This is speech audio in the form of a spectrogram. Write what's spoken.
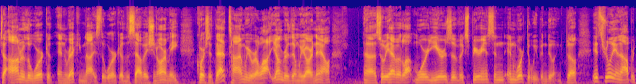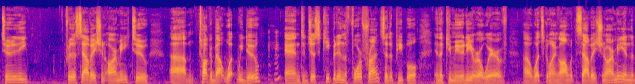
to honor the work of- and recognize the work of the Salvation Army. Of course, at that time, we were a lot younger than we are now. Uh, so we have a lot more years of experience and, and work that we've been doing. So it's really an opportunity for the Salvation Army to um, talk about what we do and to just keep it in the forefront so that people in the community are aware of uh, what's going on with the Salvation Army and the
